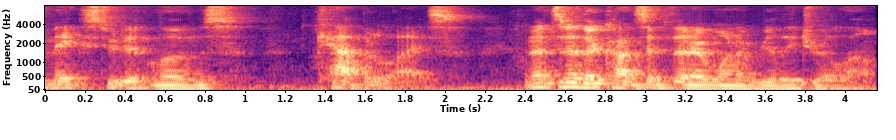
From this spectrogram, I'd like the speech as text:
make student loans capitalize. And that's another concept that I want to really drill home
